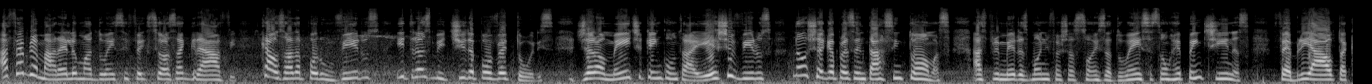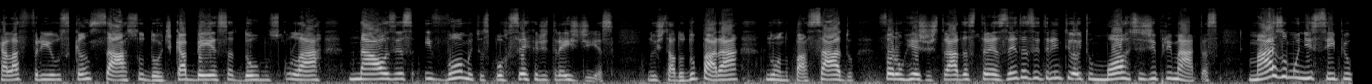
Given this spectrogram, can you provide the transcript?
A febre amarela é uma doença infecciosa grave, causada por um vírus e transmitida por vetores. Geralmente, quem contrai este vírus não chega a apresentar sintomas. As primeiras manifestações da doença são repentinas: febre alta, calafrios, cansaço, dor de cabeça, dor muscular, náuseas e vômitos por cerca de três dias. No estado do Pará, no ano passado, foram registradas 338 mortes de primatas, mas o município,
